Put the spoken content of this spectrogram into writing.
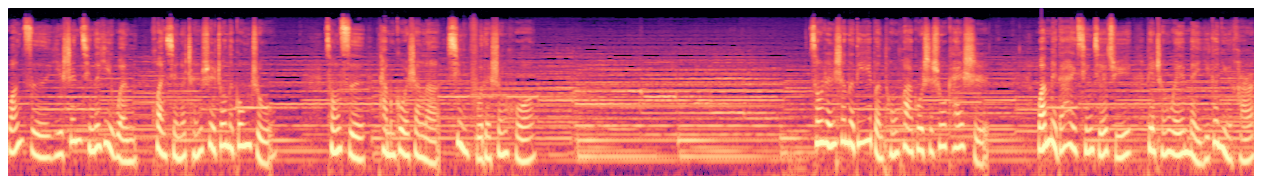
王子以深情的一吻唤醒了沉睡中的公主，从此他们过上了幸福的生活。从人生的第一本童话故事书开始，完美的爱情结局便成为每一个女孩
